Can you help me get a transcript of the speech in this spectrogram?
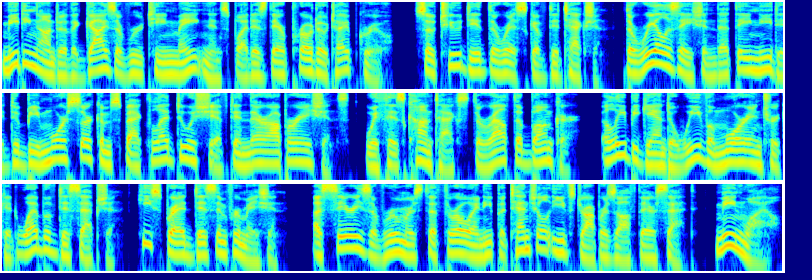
meeting under the guise of routine maintenance but as their prototype grew, so too did the risk of detection. The realization that they needed to be more circumspect led to a shift in their operations. With his contacts throughout the bunker, Ali began to weave a more intricate web of deception. He spread disinformation, a series of rumors to throw any potential eavesdroppers off their scent. Meanwhile,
